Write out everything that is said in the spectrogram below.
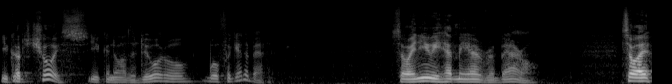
You've got a choice. You can either do it or we'll forget about it. So I knew he had me over a barrel. So I,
